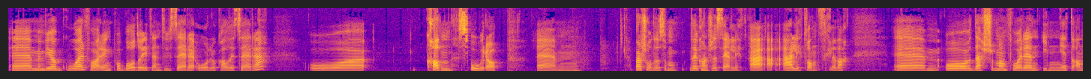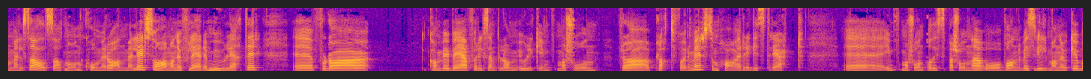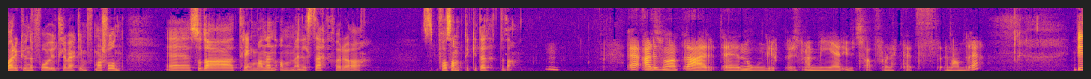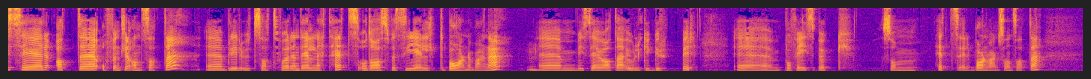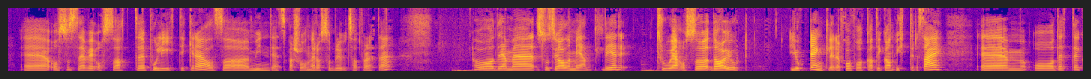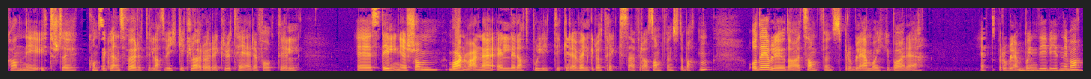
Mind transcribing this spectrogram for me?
Eh, men vi har god erfaring på både å identifisere og lokalisere, og kan spore opp eh, personer som det kanskje litt, er, litt vanskelig, da. og dersom man får en inngitt anmeldelse, altså at noen kommer og anmelder, så har man jo flere muligheter. for da kan vi be f.eks. om ulike informasjon fra plattformer som har registrert eh, informasjon på disse personene. Og vanligvis vil man jo ikke bare kunne få utlevert informasjon. Eh, så da trenger man en anmeldelse for å få samtykke til dette, da. Mm. Eh, er det sånn at det er eh, noen grupper som er mer utsatt for netthets enn andre? Vi ser at eh, offentlig ansatte eh, blir utsatt for en del netthets, og da spesielt barnevernet Mm. Vi ser jo at det er ulike grupper på Facebook som hetser barnevernsansatte. Eh, og så ser vi også at politikere, altså myndighetspersoner, også blir utsatt for dette. Og det med sosiale medier tror jeg også Det har gjort, gjort det enklere for folk at de kan ytre seg. Og dette kan i ytterste konsekvens føre til at vi ikke klarer å rekruttere folk til Eh, stillinger som barnevernet, eller at politikere velger å trekke seg fra samfunnsdebatten. Og det blir jo da et samfunnsproblem, og ikke bare et problem på individnivå.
